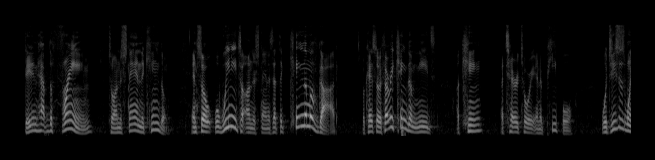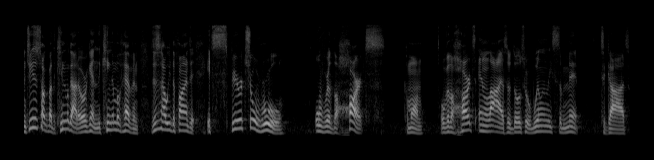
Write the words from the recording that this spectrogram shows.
They didn't have the frame to understand the kingdom. And so, what we need to understand is that the kingdom of God, okay, so if every kingdom needs a king, a territory, and a people, what Jesus, when Jesus talked about the kingdom of God, or again, the kingdom of heaven, this is how he defines it it's spiritual rule over the hearts, come on, over the hearts and lives of those who willingly submit to God's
